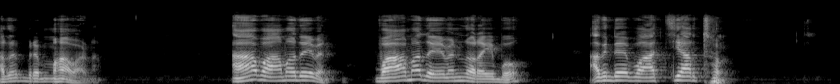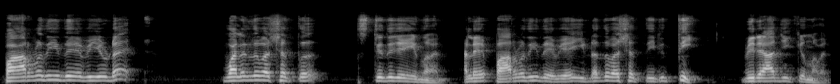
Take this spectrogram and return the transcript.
അത് ബ്രഹ്മാവാണ്. ആ വാമദേവൻ വാമദേവൻ എന്ന് പറയുമ്പോൾ അതിന്റെ വാച്യാർത്ഥം പാർവതീദേവിയുടെ വലതുവശത്ത് സ്ഥിതി ചെയ്യുന്നവൻ അല്ലെ പാർവതീദേവിയെ ഇടതുവശത്തിരുത്തി വിരാജിക്കുന്നവൻ.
